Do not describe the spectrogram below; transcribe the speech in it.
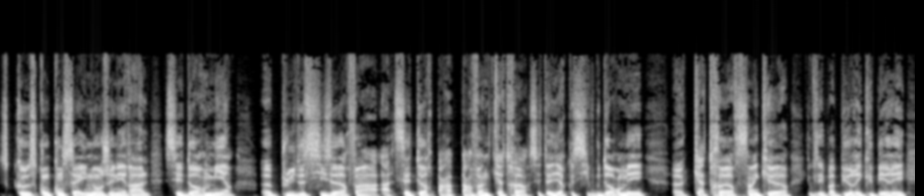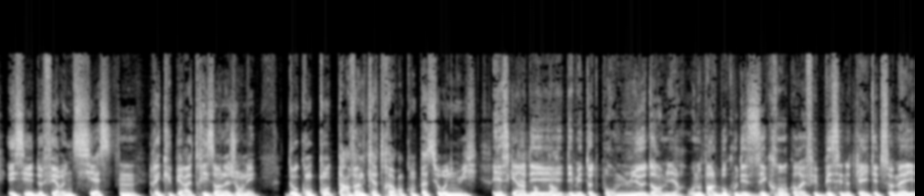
Ce que ce qu'on conseille, nous en général, c'est dormir plus de 6 heures, enfin à 7 heures par, par 24 heures. C'est-à-dire que si vous dormez euh, 4 heures, 5 heures et vous n'avez pas pu récupérer, essayez de faire une sieste Hmm. récupératrice dans la journée. Donc on compte par 24 heures, on compte pas sur une nuit. Et est-ce qu'il y a des, des méthodes pour mieux dormir? On nous parle beaucoup des écrans qui auraient fait baisser notre qualité de sommeil.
